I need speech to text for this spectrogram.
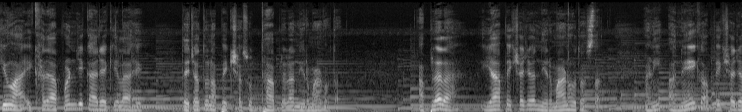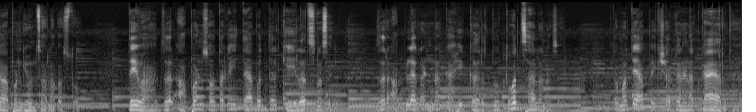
किंवा एखादं आपण जे कार्य केलं आहे त्याच्यातून अपेक्षासुद्धा आपल्याला निर्माण होतात. आपल्याला या अपेक्षा जेव्हा निर्माण होत असतात आणि अनेक अपेक्षा जेव्हा आपण घेऊन चालत असतो तेव्हा जर आपण स्वतः काही त्याबद्दल केलंच नसेल जर आपल्याकडनं काही कर्तृत्वच झालं नसेल तर मग ते अपेक्षा करण्यात काय अर्थ आहे?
